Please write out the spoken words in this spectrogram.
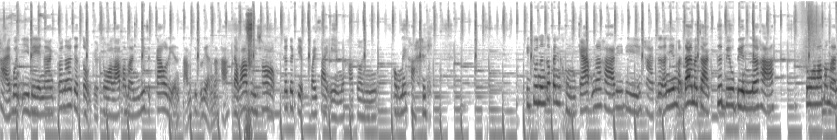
ขายบน eBay นะก็น่าจะตกอยู่ตัวละประมาณ 29 เหรียญ 30 เหรียญนนะคะ แต่ว่าบีชอบก็จะเก็บไว้ใส่เองนะคะ ตัวนี้คงไม่ขาย อีกตัวหนึ่งก็เป็นของแก๊ปนะคะที่บีหาเจออันนี้ได้มาจาก Good Bill Bin นะคะ ตัวละประมาณ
